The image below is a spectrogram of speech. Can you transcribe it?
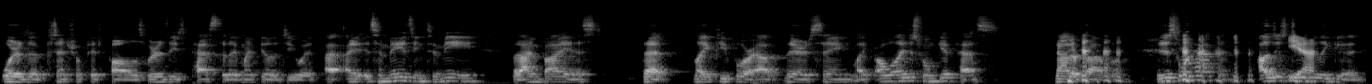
what are the potential pitfalls? What are these pests that I might be able to deal with? I, I, it's amazing to me, but I'm biased that like people are out there saying like, oh well, I just won't get pests. Not a problem. it just won't happen. I'll just do Yeah. really good.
